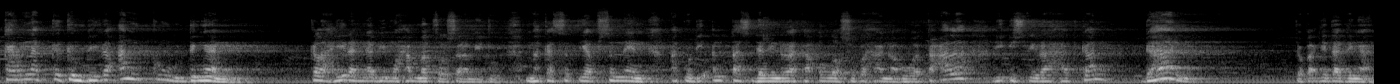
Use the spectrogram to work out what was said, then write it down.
karena kegembiraanku dengan kelahiran Nabi Muhammad SAW itu maka setiap Senin aku dientas dari neraka Allah Subhanahu wa taala diistirahatkan dan coba kita dengar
